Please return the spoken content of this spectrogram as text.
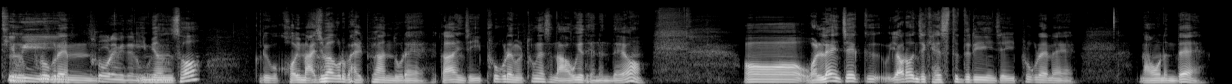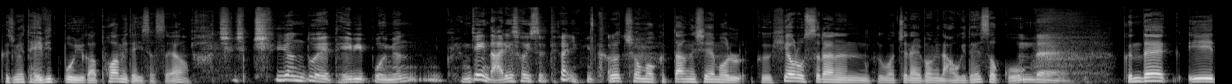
그 프로그램이면서 그리고 거의 마지막으로 발표한 노래가 이제 이 프로그램을 통해서 나오게 되는데요. 어 원래 이제 그 여러 이제 게스트들이 이제 이 프로그램에 나오는데 그 중에 데이빗 보위가 포함이 돼 있었어요. 77년도에 아, 데이빗 보위면 굉장히 날이 서 있을 때 아닙니까? 그렇죠. 뭐 그 당시에 뭐 그 Heroes라는 그 멋진 앨범이 나오기도 했었고. 네. 근데 이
